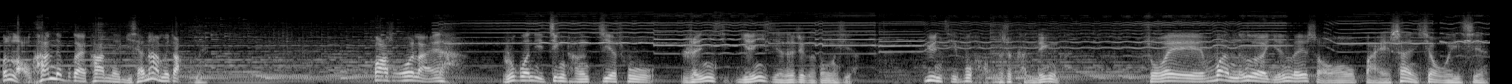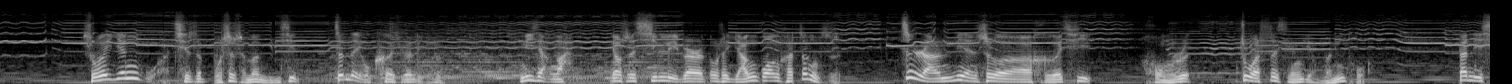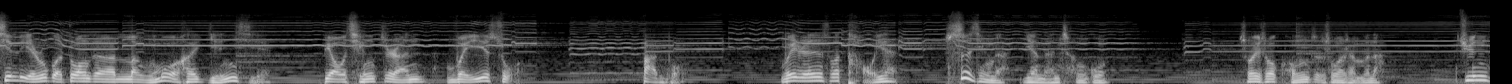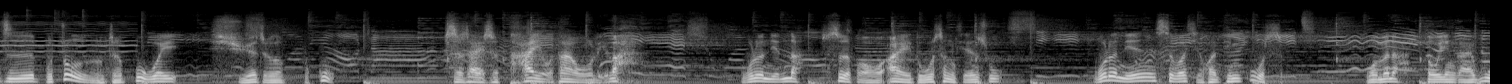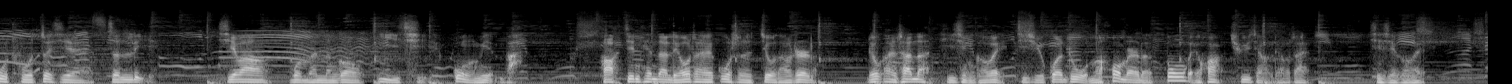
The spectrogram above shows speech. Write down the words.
我老看的不该看的，以前咋没长呢？话说回来呀，如果你经常接触人人邪的这个东西，运气不好那是肯定的。所谓万恶淫为首，百善孝为先。所谓因果，其实不是什么迷信，真的有科学理论。你想啊，要是心里边都是阳光和正直，自然面色和气、红润，做事情也稳妥。但你心里如果装着冷漠和淫邪，表情自然猥琐、淡薄，为人所讨厌，事情呢也难成功。所以说，孔子说什么呢？君子不重则不威，学则不固，实在是太有道理了。无论您呢是否爱读圣贤书，无论您是否喜欢听故事，我们呢都应该悟出这些真理。希望我们能够一起共勉吧。好，今天的《聊斋故事》就到这儿了。刘侃山呢提醒各位继续关注我们后面的东北话曲讲《聊斋》，谢谢各位。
